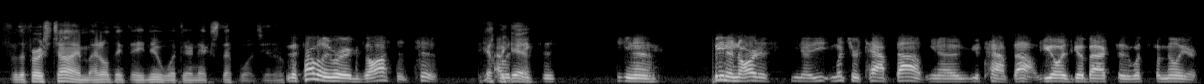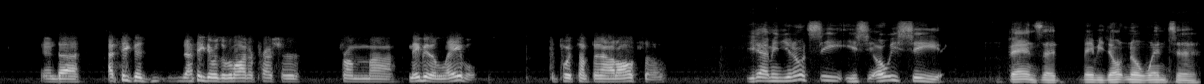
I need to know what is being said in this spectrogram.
for the first time. I don't think they knew what their next step was. You know. They probably were exhausted too. Yeah, I would yeah. think that, you know, being an artist, you know, once you're tapped out, you know, you're tapped out. You always go back to what's familiar. And uh, I think that I think there was a lot of pressure from uh, maybe the label to put something out also. Yeah, I mean, you don't see you see always see bands that maybe don't know when to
